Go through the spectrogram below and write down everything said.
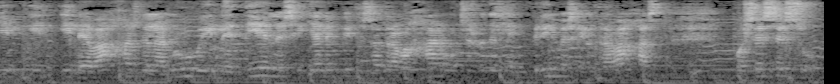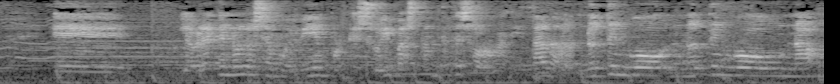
le bajas de la nube y le tienes y ya le empiezas a trabajar? Muchas veces le imprimes y lo trabajas. Pues es eso. Eh, la verdad que no lo sé muy bien porque soy bastante desorganizada. No tengo, no tengo una,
